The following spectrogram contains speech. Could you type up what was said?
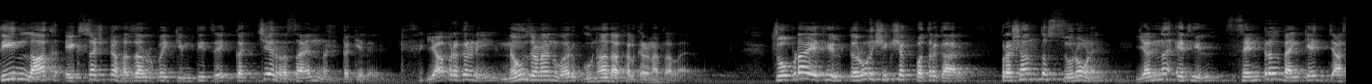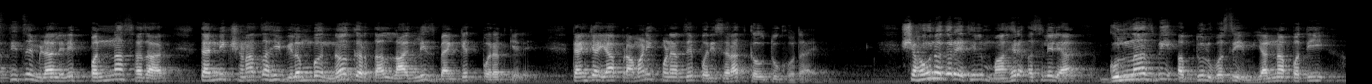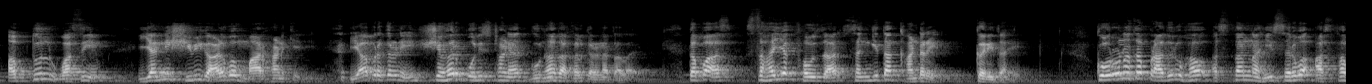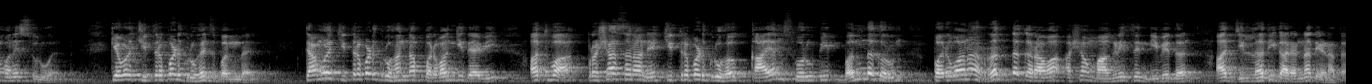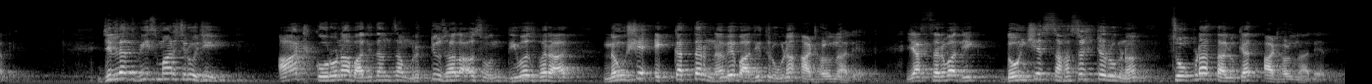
तीन लाख एकसष्ट हजार रुपये किमतीचे कच्चे रसायन नष्ट केले. या प्रकरणी नऊ जणांवर गुन्हा दाखल करण्यात आलाय. चोपडा येथील तरुण शिक्षक पत्रकार प्रशांत सोनवणे यांना येथील सेंट्रल बँकेत जास्तीचे मिळालेले पन्नास हजार त्यांनी क्षणाचाही विलंब न करता लागलीच बँकेत परत केले. त्यांच्या या प्रामाणिकपणाचे परिसरात कौतुक होत आहे. शाहूनगर येथील माहेर असलेल्या गुलनाजबी अब्दुल वसीम यांना पती अब्दुल वासीम यांनी शिवीगाळ व मारहाण केली. या प्रकरणी शहर पोलीस ठाण्यात गुन्हा दाखल करण्यात आलाय. तपास सहाय्यक फौजदार संगीता खांडरे करीत आहे. कोरोनाचा प्रादुर्भाव असतानाही सर्व आस्थापने सुरू आहेत. केवळ चित्रपटगृहेच बंद आहेत. त्यामुळे चित्रपटगृहांना परवानगी द्यावी अथवा प्रशासनाने चित्रपटगृह कायमस्वरूपी बंद करून परवाना रद्द करावा अशा मागणीचे निवेदन आज जिल्हाधिकाऱ्यांना देण्यात आले. जिल्ह्यात वीस मार्च रोजी आठ कोरोना बाधितांचा मृत्यू झाला असून दिवसभरात नऊशे एकाहत्तर नवे बाधित रुग्ण आढळून आले आहेत. या सर्वाधिक दोनशे सहासष्ट रुग्ण चोपडा तालुक्यात आढळून आले आहेत.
